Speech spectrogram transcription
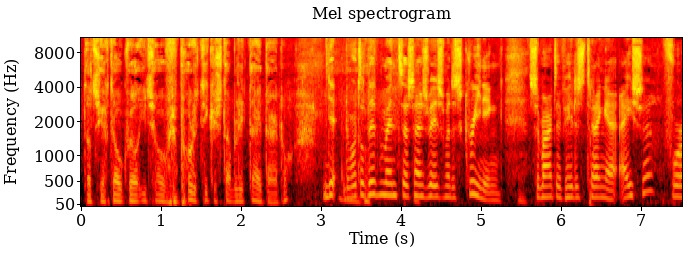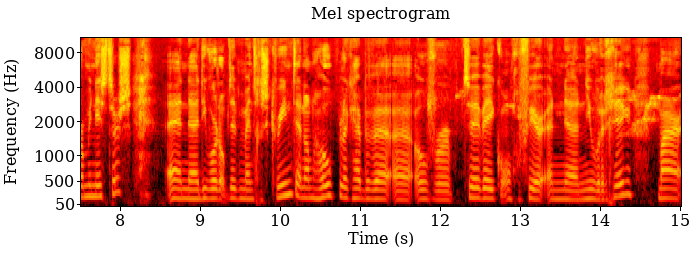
Dat zegt ook wel iets over de politieke stabiliteit daar, toch? Ja, er wordt op dit moment zijn ze bezig met een screening. Samaart heeft hele strenge eisen voor ministers. En uh, die worden op dit moment gescreend. En dan hopelijk hebben we uh, over twee weken ongeveer een uh, nieuwe regering. Maar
